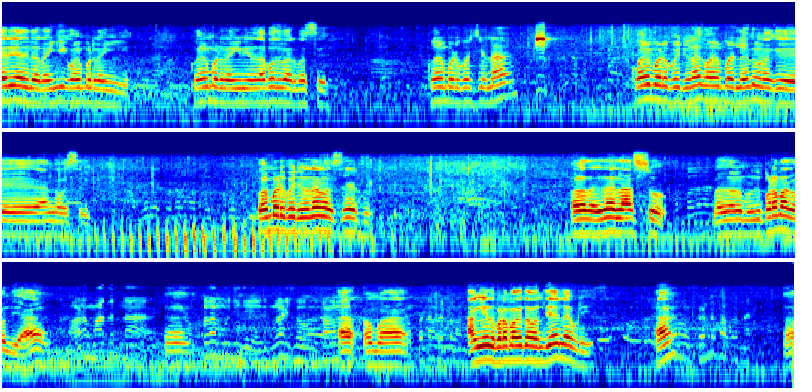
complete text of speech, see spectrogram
ஏறி அதில் இறங்கி கோயம்பேடு இறங்கிக்க. கோயம்பேடு நீ போது வேறு பஸ்ஸு கோயம்பேடு போச்சுன்னா கோயம்பேடு போயிட்டீங்கன்னா கோயம்பேடுலேருந்து உனக்கு அங்கே பஸ் இருக்கு கோயம்பேடு போயிட்டீங்கன்னா தான் சேஃபு அவ்வளோதான் இதுதான் லாஸ்ட் ஷோ அதோட முடிஞ்சு படம் பார்க்க வந்தியா? ஆ. விட்டாங்களா ஆமாம் அங்கேருந்து படம் பார்க்க தான் வந்தியா இல்லை எப்படி? ஆ? ஓ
